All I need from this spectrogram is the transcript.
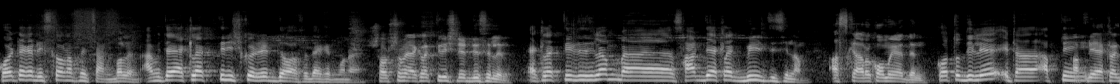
কয় টাকা ডিসকাউন্ট আপনি চান বলেন? আমি তো এক লাখ তিরিশ করে রেট দেওয়া আছে দেখেন মনে হয়। সবসময় এক লাখ তিরিশ রেট দিয়েছিলেন এক লাখ তিরিশ দিলাম ষাট দিয়ে এক লাখ বিশ দিছিলাম। আজকে আরও কমে দেন। কত দিলে এটা আপনি আপনি এক লাখ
